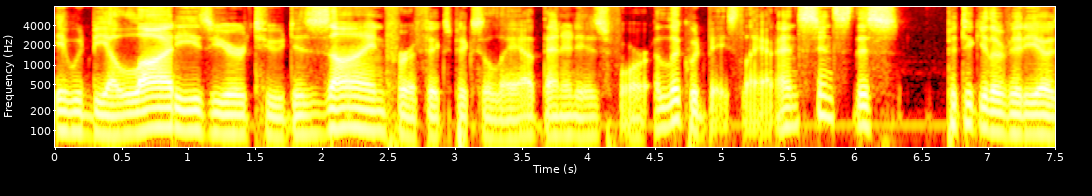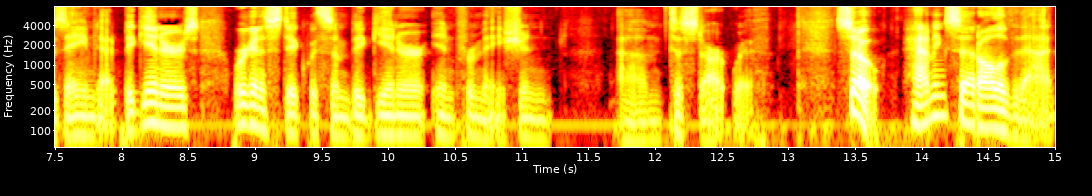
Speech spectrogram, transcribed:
it would be a lot easier to design for a fixed pixel layout than it is for a liquid based layout. And since this particular video is aimed at beginners, we're going to stick with some beginner information um, to start with. So, having said all of that,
